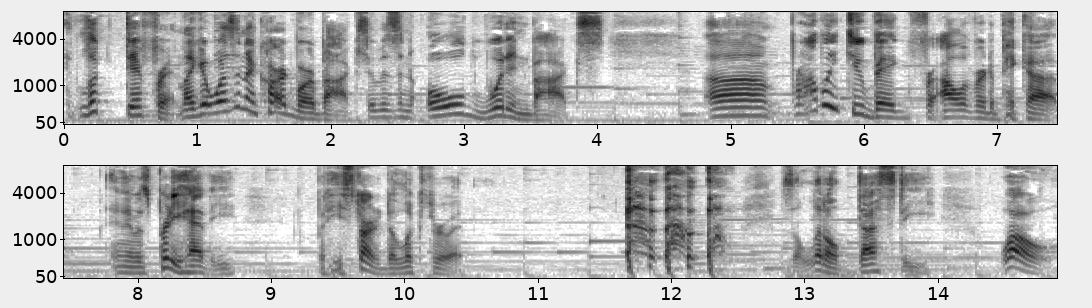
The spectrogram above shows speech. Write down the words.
it looked different. Like it wasn't a cardboard box, it was an old wooden box. Uh, probably too big for Oliver to pick up, and it was pretty heavy, but he started to look through it. it was a little dusty. Whoa,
